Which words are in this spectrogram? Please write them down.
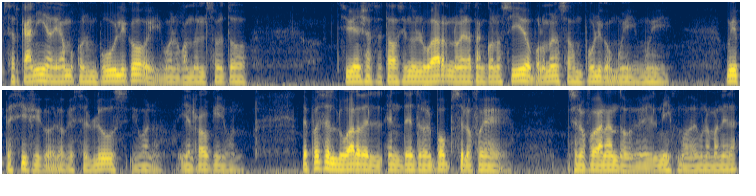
cercanía, digamos, con un público y bueno, cuando él sobre todo, si bien ya se estaba haciendo un lugar, no era tan conocido, por lo menos a un público muy, muy, muy específico de lo que es el blues y bueno, y el rock y bueno. Después el lugar del, dentro del pop se lo fue se lo fue ganando él mismo de alguna manera.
